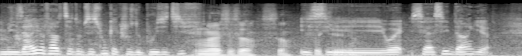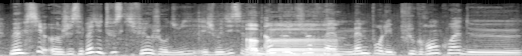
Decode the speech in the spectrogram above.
mais ils arrivent à faire de cette obsession quelque chose de positif Ouais, c'est ça, c'est ça. et C'est qui ouais, c'est assez dingue. Même si euh, je sais pas du tout ce qu'il fait aujourd'hui et je me dis c'est Ah un peu bah. dur quand même, même pour les plus grands quoi de.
